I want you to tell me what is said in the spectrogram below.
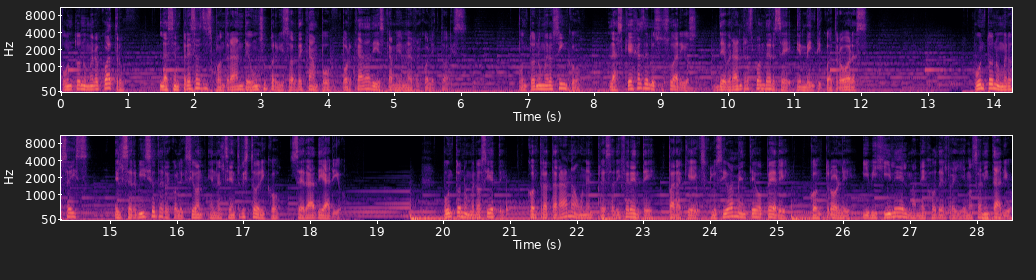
Punto número 4. Las empresas dispondrán de un supervisor de campo por cada 10 camiones recolectores. Punto número 5. Las quejas de los usuarios deberán responderse en 24 horas. Punto número 6. El servicio de recolección en el centro histórico será diario. Punto número 7. Contratarán a una empresa diferente para que exclusivamente opere, controle y vigile el manejo del relleno sanitario,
